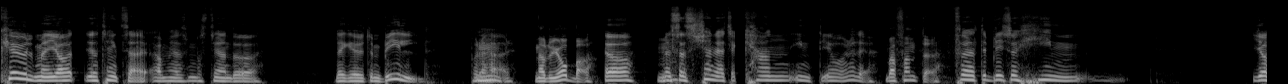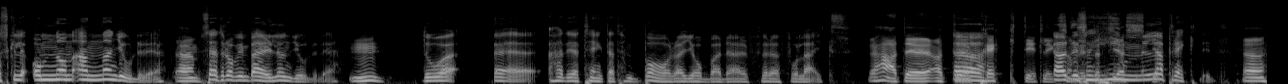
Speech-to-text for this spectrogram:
kul, men jag, jag tänkte så här, ja, jag måste ju ändå lägga ut en bild på Mm. det här. När du jobbar? Ja, men Mm. sen så känner jag att jag kan inte göra det. Varför inte? För att det blir så him... Jag skulle, om någon annan gjorde det, Eh, säg att Robin Berglund gjorde det, mm. då eh, hade jag tänkt att han bara jobbar där för att få likes. Jaha, att det, att det är Ja. präktigt liksom. ja, det är så himla fjäskigt. präktigt. Ja.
